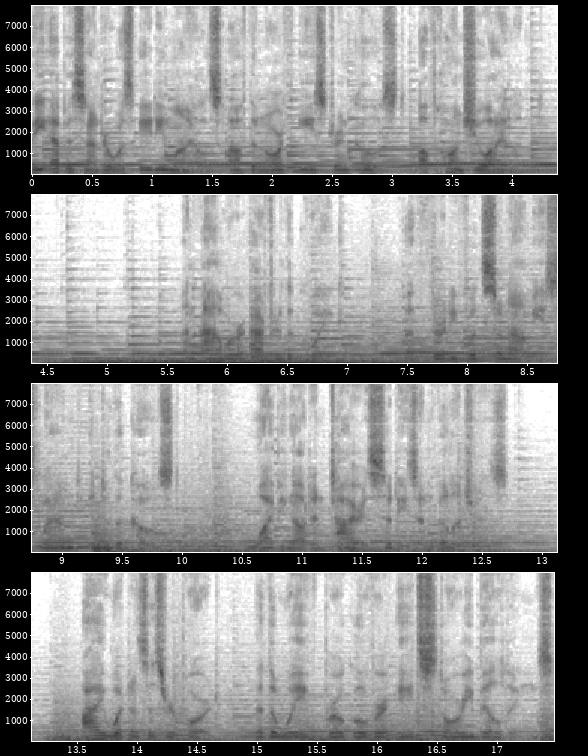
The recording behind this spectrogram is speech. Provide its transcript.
The epicenter was 80 miles off the northeastern coast of Honshu Island. An hour after the quake, a 30-foot tsunami slammed into the coast, wiping out entire cities and villages. Eyewitnesses report that the wave broke over eight-story buildings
